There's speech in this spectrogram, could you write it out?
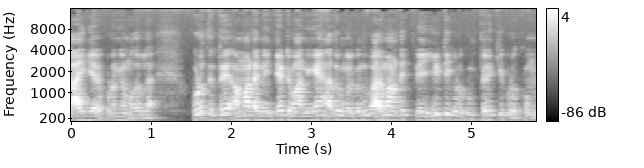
தாய் கீழே கொடுங்க முதல்ல. கொடுத்துட்டு அம்மாட்ட நீங்கள் கேட்டு வாங்குங்க. அது உங்களுக்கு வந்து வருமானத்தை ஈட்டி கொடுக்கும் பெருக்கி கொடுக்கும்.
